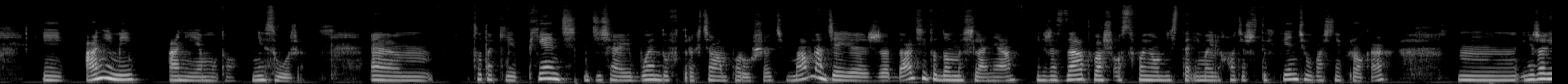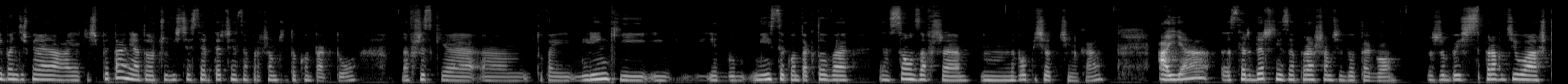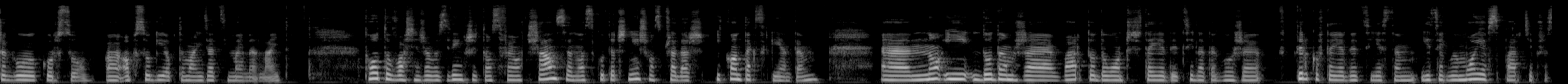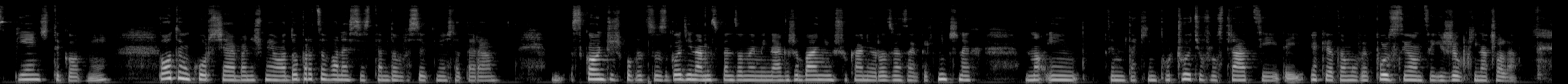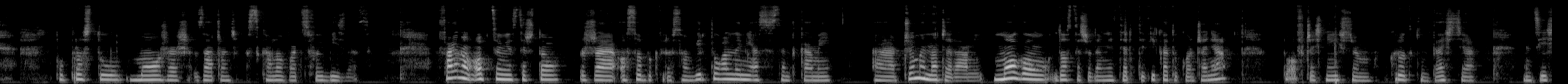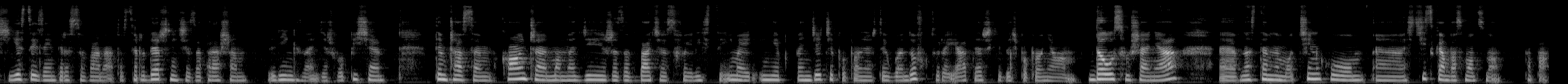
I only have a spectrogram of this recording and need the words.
i ani mi, ani jemu to nie służy. To takie pięć dzisiaj błędów, które chciałam poruszyć. Mam nadzieję, że da Ci to do myślenia i że zadbasz o swoją listę e-mail chociaż w tych pięciu właśnie krokach. Mm, jeżeli będziesz miała jakieś pytania, to oczywiście serdecznie zapraszam Cię do kontaktu. Na wszystkie tutaj linki i jakby miejsca kontaktowe są zawsze mm, w opisie odcinka. A ja serdecznie zapraszam Cię do tego, żebyś sprawdziła szczegóły kursu e, obsługi optymalizacji MailerLite po to właśnie, żeby zwiększyć tą swoją szansę na skuteczniejszą sprzedaż i kontakt z klientem. E, no i dodam, że warto dołączyć tej edycji, dlatego że tylko w tej edycji jestem, jest jakby moje wsparcie przez 5 tygodni. Po tym kursie będziesz miała dopracowany system do wysyłki newslettera. Skończysz po prostu z godzinami spędzonymi na grzebaniu i szukaniu rozwiązań technicznych, no i tym takim poczuciu frustracji, tej, jak ja to mówię, pulsującej żyłki na czole po prostu możesz zacząć skalować swój biznes. Fajną opcją jest też to, że osoby, które są wirtualnymi asystentkami czy menadżerami, mogą dostać ode mnie certyfikat ukończenia po wcześniejszym krótkim teście. Więc jeśli jesteś zainteresowana, to serdecznie Cię zapraszam. Link znajdziesz w opisie. Tymczasem kończę. Mam nadzieję, że zadbacie o swoje listy e-mail i nie będziecie popełniać tych błędów, które ja też kiedyś popełniałam. Do usłyszenia e, w następnym odcinku. E, ściskam Was mocno. Pa, pa.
